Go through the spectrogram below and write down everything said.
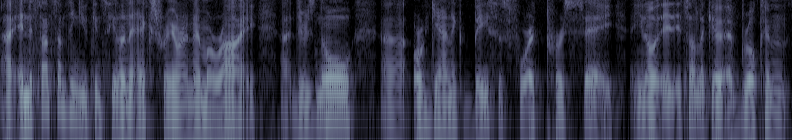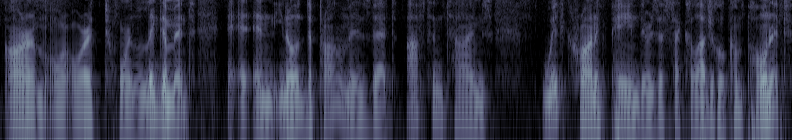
Uh, and it's not something you can see on an x ray or an MRI. Uh, there's no uh, organic basis for it per se. You know, it, it's not like a, a broken arm or, or a torn ligament. And, and, you know, the problem is that oftentimes with chronic pain, there's a psychological component.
